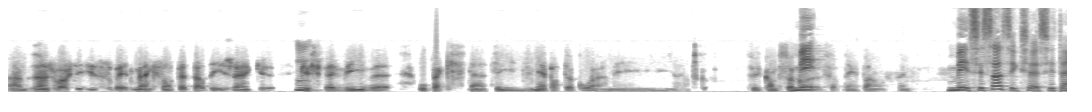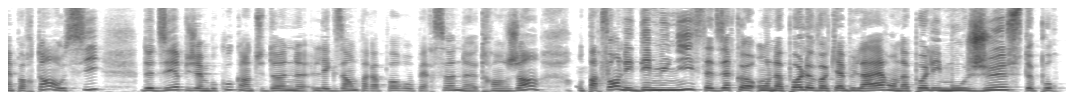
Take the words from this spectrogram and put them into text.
en disant je vais acheter des sous-vêtements qui sont faits par des gens que, que Mm. je fais vivre euh, au Pakistan. Tu sais, il dit n'importe quoi, mais en tout cas, c'est comme ça Mais- que certains pensent. hein. Mais c'est ça, c'est que c'est- important aussi de dire, puis j'aime beaucoup quand tu donnes l'exemple par rapport aux personnes euh, transgenres, parfois on est démunis, c'est-à-dire qu'on n'a pas le vocabulaire, on n'a pas les mots justes pour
